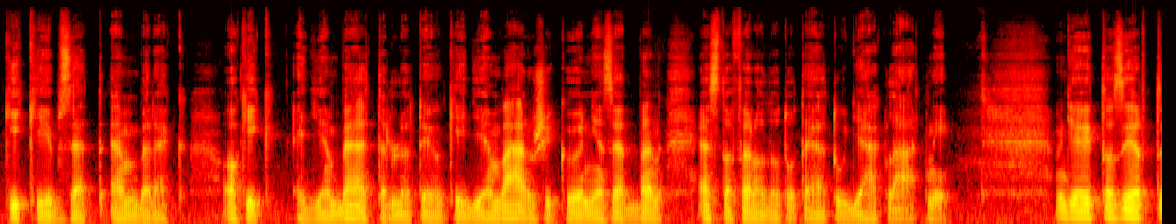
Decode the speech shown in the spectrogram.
kiképzett emberek, akik egy ilyen belterületi, akik egy ilyen városi környezetben ezt a feladatot el tudják látni. Ugye itt azért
